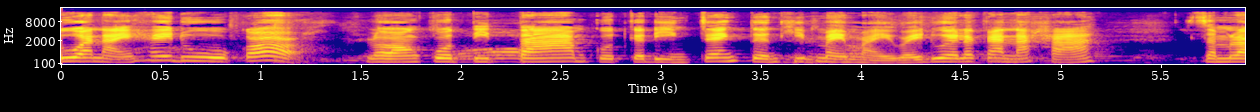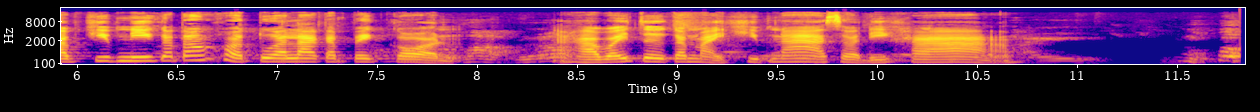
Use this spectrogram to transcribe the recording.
ตัวไหนให้ดูก็ ลองกดติดตามกดกระดิ่งแจ้งเตือนคลิปใหม่ๆ ไว้ด้วยแล้วกันนะคะสำหรับคลิปนี้ก็ต้องขอตัวลากันไปก่อนนะคะ ไว้เจอกันใหม่คลิปหน้า สวัสดีค่ะ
